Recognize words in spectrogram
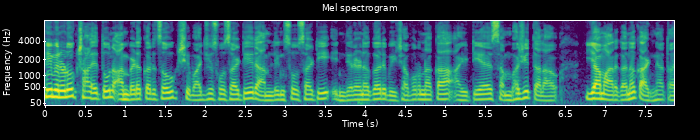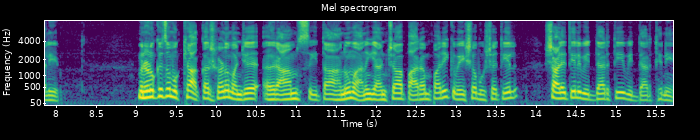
ही मिरवणूक शाळेतून आंबेडकर चौक शिवाजी सोसायटी रामलिंग सोसायटी इंदिरानगर विजापूर नाका आय टी आय संभाजी तलाव या मार्गानं काढण्यात आली. मिरवणुकीचं मुख्य आकर्षण म्हणजे राम सीता हनुमान यांच्या पारंपरिक वेशभूषेतील शाळेतील विद्यार्थी विद्यार्थिनी.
